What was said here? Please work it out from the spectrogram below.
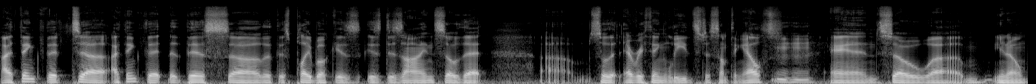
I think that uh, I think that, that this uh, that this playbook is is designed so that um, so that everything leads to something else, and so um, you know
